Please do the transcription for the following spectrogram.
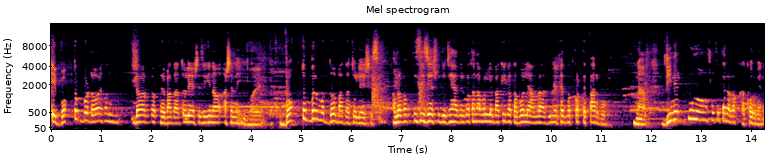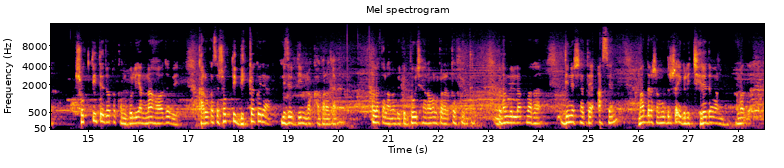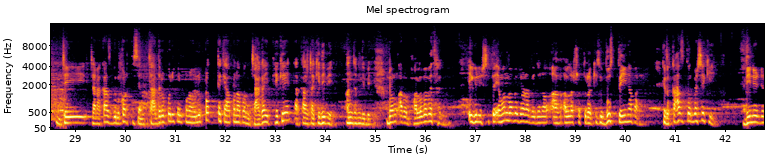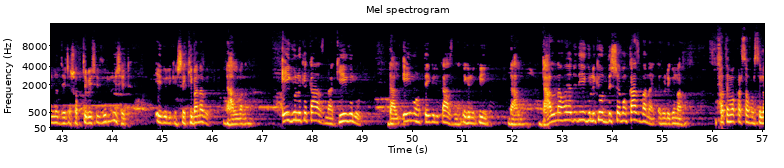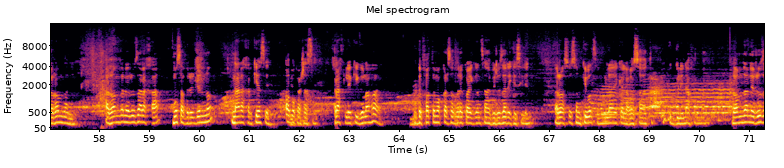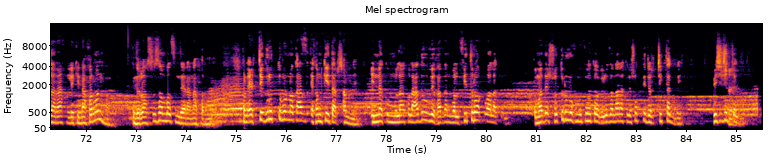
এই বক্তব্যটাও এখন দেওয়ার পথে বাধা চলে এসেছে কিনা আসে নাই। বক্তব্যের মধ্যেও বাধা চলে এসেছে। আমরা ভাবতেছি যে শুধু জেহাদের কথা না বললে বাকি কথা বলে আমরা দিনের খেদমত করতে পারব। না। দিনের কোনো অংশকে তারা রক্ষা করবে না। শক্তিতে যতক্ষণ বলিয়ান না হওয়া যাবে কারও কাছে শক্তি ভিক্ষা করে নিজের দিন রক্ষা করা যাবে না। আল্লাহ তালা আমাদেরকে বোঝার আমল করার তৌফিক দেন। আলহামদুলিল্লাহ আপনারা দিনের সাথে আছেন। মাদ্রাসা, মুদ্রাসা এগুলি ছেড়ে দেওয়ার আমাদের যেই যারা কাজগুলো করতেছেন, তাদেরও পরিকল্পনা হলো প্রত্যেকে আপন আপন জায়গায় থেকে তার কাজটা কি দিবে? আঞ্জাম দিবে। বরং আরও ভালোভাবে থাকবে। এগুলির সাথে এমনভাবে জড়াবে যেন আ- আল্লাহর শত্রুরা কিছু বুঝতেই না পারে। কিন্তু কাজ করবে সে কি? দিনের জন্য যেটা সবচেয়ে বেশি জরুরি সেটা। এইগুলিকে সে কি বানাবে? ঢাল বানাবে। এইগুলোকে কাজ না কি এগুলো? ঢাল এই মুহূর্তে এগুলি কাজ না। এগুলো কি ঢাল ঢাল না হয়ে যদি এগুলিকে উদ্দেশ্য এবং কাজ বানায়, তাহলে এটি গুণা হয় ফাতে মক্কার সফর ছিল রমজানে। আর রমজানে রোজা রাখা মুসাফিরের জন্য না রাখার কি আছে? অবকাশ আছে। রাখলে কি গুণা হয়? কিন্তু ফতে মক্কার সফরে কয়েকজন সাহাবি রোজা রেখেছিলেন। রসম কি বলছেন? উলাইকাল হসাগুলি না ফরমান রমজানে রোজা রাখলে কি না ফরমান হয়? কিন্তু রসম বলছেন যে এরা না ফরমান কারণ এর চেয়ে গুরুত্বপূর্ণ কাজ এখন কি তার সামনে? ইন্নাকুম মুলাকুল আদু গাদান বল ফিতরাক ওয়ালাকুম তোমাদের শত্রুর মুখোমুখি হতে হবে রোজা না রাখলে শক্তিটা ঠিক থাকবে বেশি ঠিক থাকবে।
